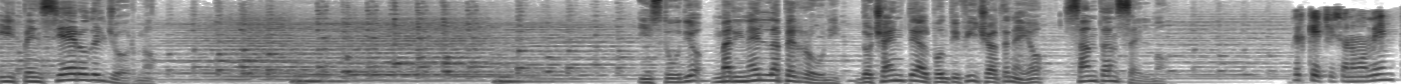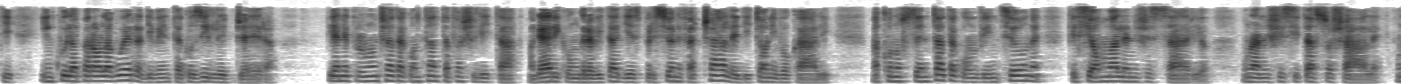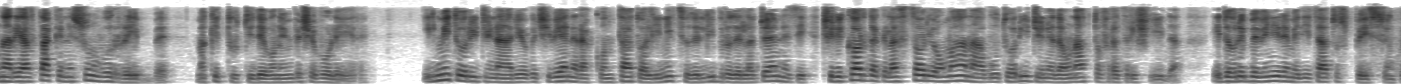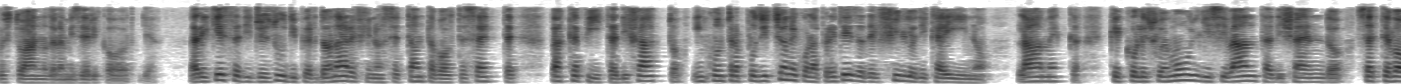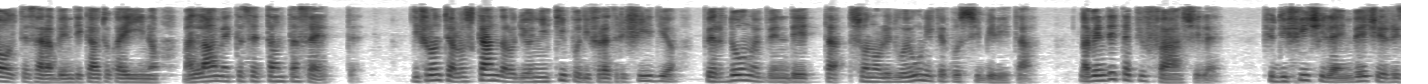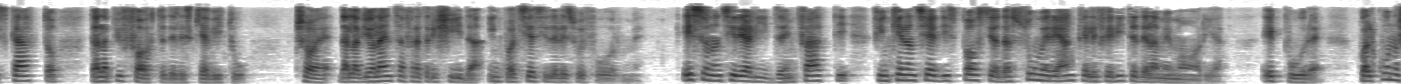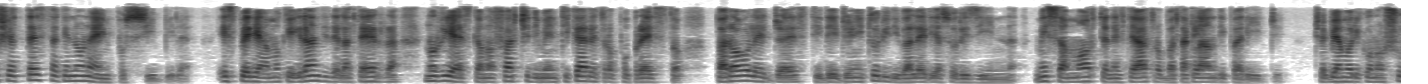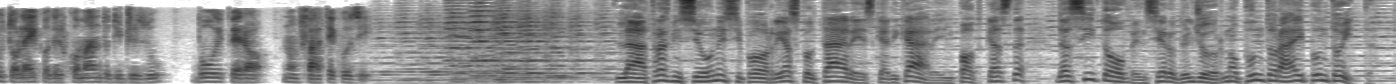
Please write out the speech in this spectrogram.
Il pensiero del giorno. In studio Marinella Perroni, docente al Pontificio Ateneo Sant'Anselmo. Perché ci sono momenti in cui la parola guerra diventa così leggera, viene pronunciata con tanta facilità, magari con gravità di espressione facciale e di toni vocali, ma con ostentata convinzione che sia un male necessario, una necessità sociale, una realtà che nessuno vorrebbe, ma che tutti devono invece volere. Il mito originario che ci viene raccontato all'inizio del libro della Genesi ci ricorda che la storia umana ha avuto origine da un atto fratricida e dovrebbe venire meditato spesso in questo anno della misericordia. La richiesta di Gesù di perdonare fino a 70 volte 7 va capita di fatto in contrapposizione con la pretesa del figlio di Caino, Lamech, che con le sue mogli si vanta dicendo sette volte sarà vendicato Caino, ma Lamech 77. Di fronte allo scandalo di ogni tipo di fratricidio, perdono e vendetta sono le due uniche possibilità. La vendetta è più facile, più difficile è invece il riscatto dalla più forte delle schiavitù, cioè dalla violenza fratricida in qualsiasi delle sue forme. Esso non si realizza, infatti, finché non si è disposti ad assumere anche le ferite della memoria. Eppure, qualcuno ci attesta che non è impossibile e speriamo che i grandi della terra non riescano a farci dimenticare troppo presto parole e gesti dei genitori di Valeria Soresin, messa a morte nel teatro Bataclan di Parigi. Ci abbiamo riconosciuto l'eco del comando di Gesù, voi però non fate così. La trasmissione si può riascoltare e scaricare in podcast dal sito pensierodelgiorno.rai.it.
